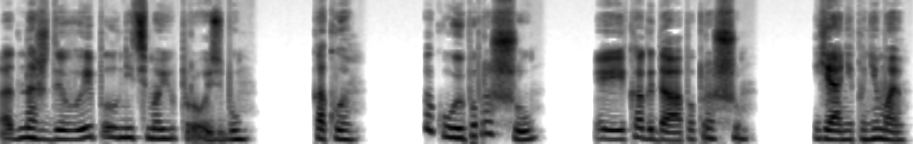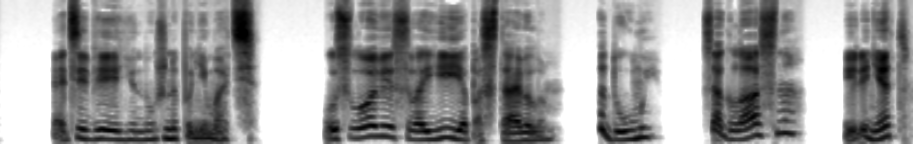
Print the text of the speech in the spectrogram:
однажды выполнить мою просьбу». «Какую?» «Какую попрошу. И когда попрошу». «Я не понимаю». «А тебе не нужно понимать. Условия свои я поставила. Подумай, согласна или нет?»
